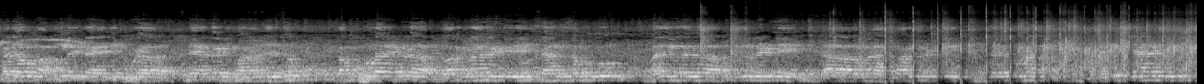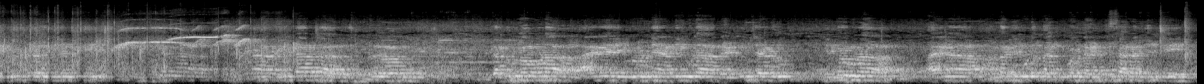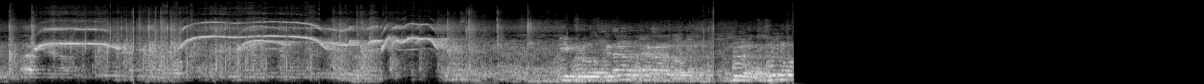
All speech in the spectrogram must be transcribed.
ప్రజలకు అమలవుతాయని చెప్పి కూడా నేను అందరికీ మనం చేస్తాం తప్పకుండా ఇక్కడ ద్వారకానాథ్ రెడ్డి శాసనసభకు అదేవిధంగా మిథున్ రెడ్డి పార్లమెంట్కి కూడా చెప్పి ముఖ్యంగా, ఆ, గతంలో కూడా ఆయన ఇప్పుడున్న అన్ని కూడా నడిపించాడు ఇప్పుడు కూడా ఆయన అందరినీ కూడా కలుపుకొని నడిపిస్తారని చెప్పి ఆయన ఇప్పుడు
